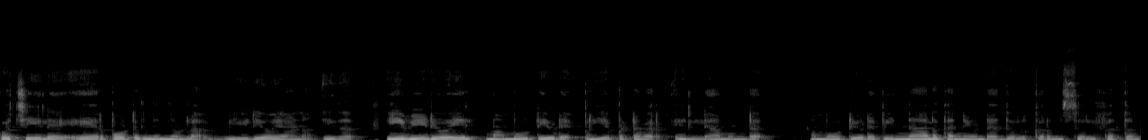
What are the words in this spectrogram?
കൊച്ചിയിലെ എയർപോർട്ടിൽ നിന്നുള്ള വീഡിയോയാണ് ഇത്. ഈ വീഡിയോയിൽ മമ്മൂട്ടിയുടെ പ്രിയപ്പെട്ടവർ എല്ലാമുണ്ട്. മമ്മൂട്ടിയുടെ പിന്നാലെ തന്നെയുണ്ട് ദുൽഖറും സുൽഫത്തും.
